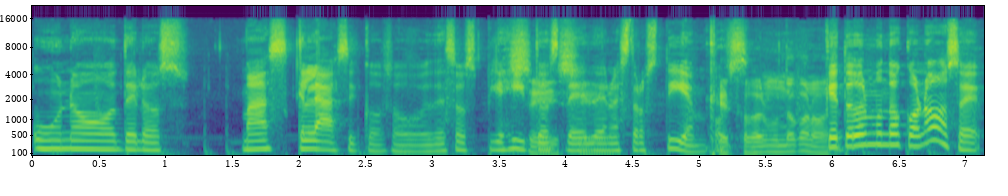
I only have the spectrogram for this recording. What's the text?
uno de los más clásicos o de esos viejitos Sí, de, sí. de nuestros tiempos que todo el mundo conoce. que todo el mundo conoce.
